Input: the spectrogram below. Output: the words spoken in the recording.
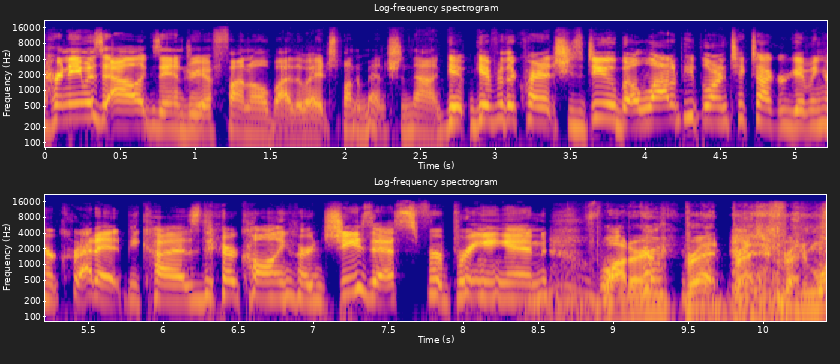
Her name is Alexandria Funnel, by the way. I just want to mention that. Give, give her the credit she's due, but a lot of people on TikTok are giving her credit because they're calling her Jesus for bringing in Water and bread, bread, and bread and for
